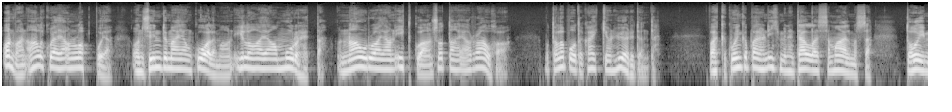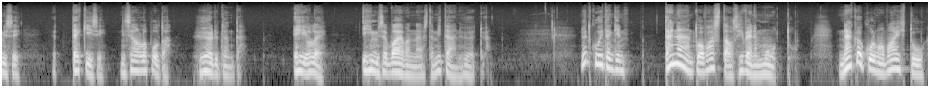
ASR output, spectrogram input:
On vain alkuja ja on loppuja, on syntymää ja on kuolemaa, on iloa ja on murhetta, on naurua ja on itkua, on sotaa ja on rauhaa. Mutta lopulta kaikki on hyödytöntä. Vaikka kuinka paljon ihminen tällaisessa maailmassa toimisi ja tekisi, niin se on lopulta hyödytöntä. Ei ole ihmisen vaivannäöstä mitään hyötyä. Nyt kuitenkin tänään tuo vastaus hivenen muuttuu. Näkökulma vaihtuu,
